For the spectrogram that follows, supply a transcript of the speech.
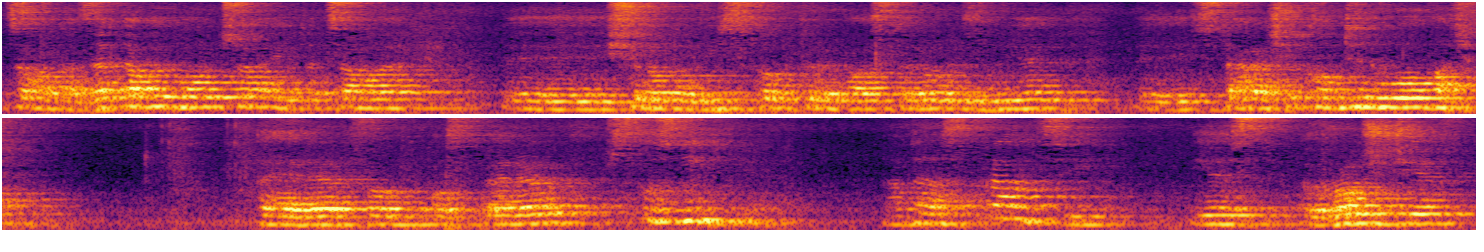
Cała gazeta wyborcza i to całe y, środowisko, które Was terroryzuje, y, stara się kontynuować PRL, formy post-PRL, wszystko zniknie. Natomiast w Francji jest rozdziew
